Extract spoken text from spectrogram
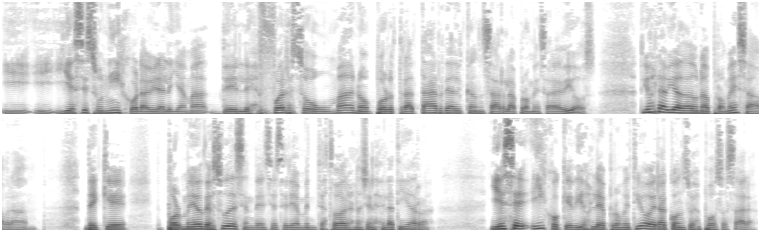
y, y, ese es un hijo, la Biblia le llama del esfuerzo humano por tratar de alcanzar la promesa de Dios. Dios le había dado una promesa a Abraham de que por medio de su descendencia serían benditas todas las naciones de la tierra. Y ese hijo que Dios le prometió era con su esposa Sara.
